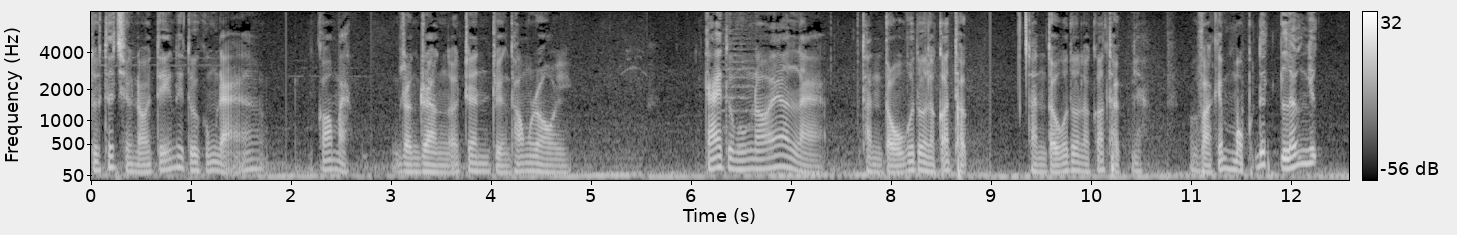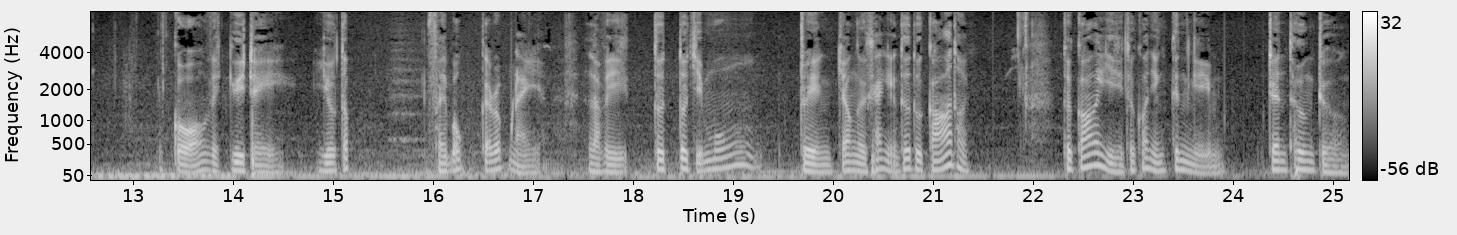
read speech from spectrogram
tôi thích sự nổi tiếng thì tôi cũng đã có mặt rần rần ở trên truyền thông rồi. Cái tôi muốn nói là thành tựu của tôi là có thật, thành tựu của tôi là có thật nha. Và cái mục đích lớn nhất của việc duy trì youtube, facebook, cái group này là vì tôi tôi chỉ muốn truyền cho người khác những thứ tôi có thôi tôi có cái gì tôi có những kinh nghiệm trên thương trường,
